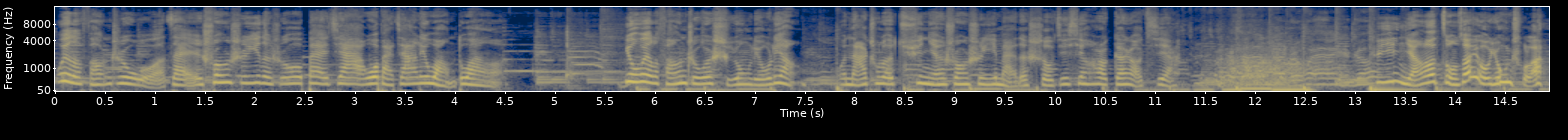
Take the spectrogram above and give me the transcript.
为了防止我在双十一的时候败家，我把家里网断了。又为了防止我使用流量，我拿出了去年双十一买的手机信号干扰器啊！这一年了，总算有用处了。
